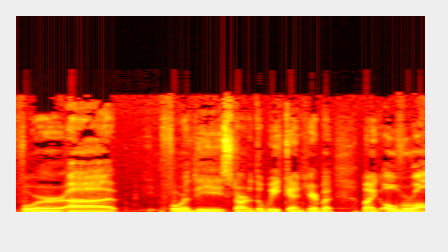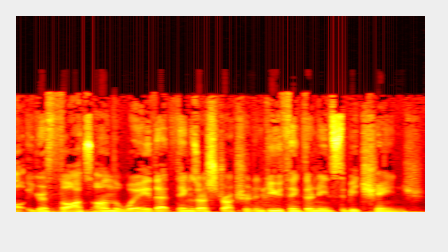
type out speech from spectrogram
for. Uh, for the start of the weekend here. But, Mike, overall, your thoughts on the way that things are structured, and do you think there needs to be change?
